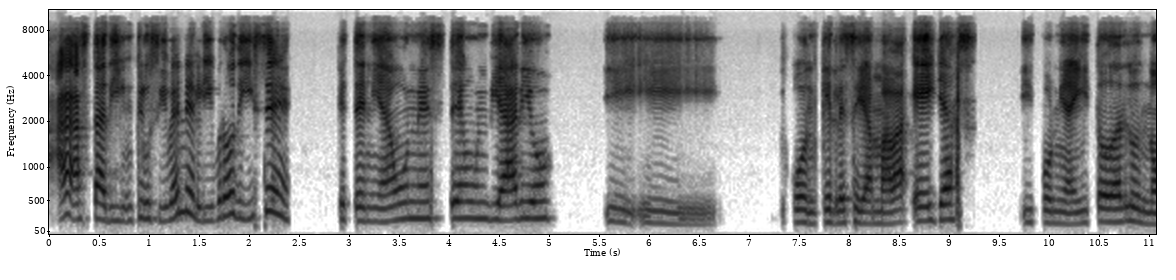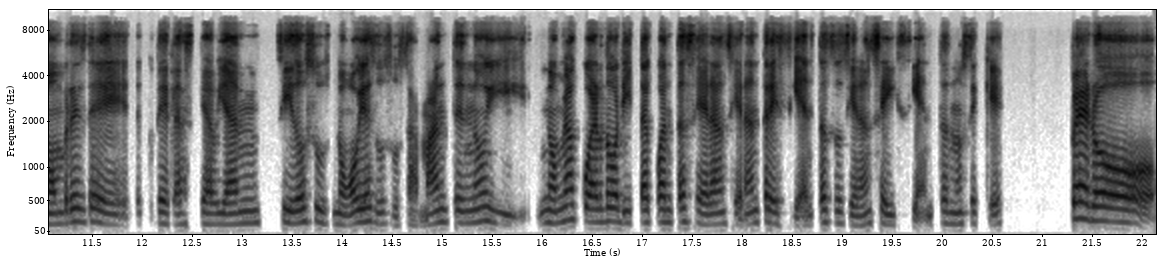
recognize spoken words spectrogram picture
ah, hasta inclusive en el libro dice que tenía un este un diario y, y con que le se llamaba Ellas y ponía ahí todos los nombres de, de las que habían sido sus novias o sus amantes, ¿no? Y no me acuerdo ahorita cuántas eran, si eran 300 o si eran 600, no sé qué, pero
